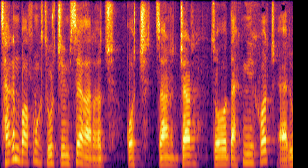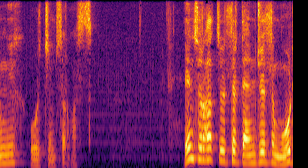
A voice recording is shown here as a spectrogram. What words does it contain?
Цаг нь боломж үр жимсээ гаргаж 30, 60, 100 дахин их болж ариун их үр жим сургалсан. Энэ сургаал зүйлээр дамжуулан үр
